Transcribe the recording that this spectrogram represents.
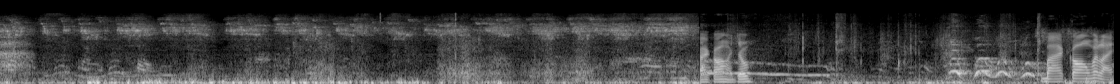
ba con hả chú? Ba con với lại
